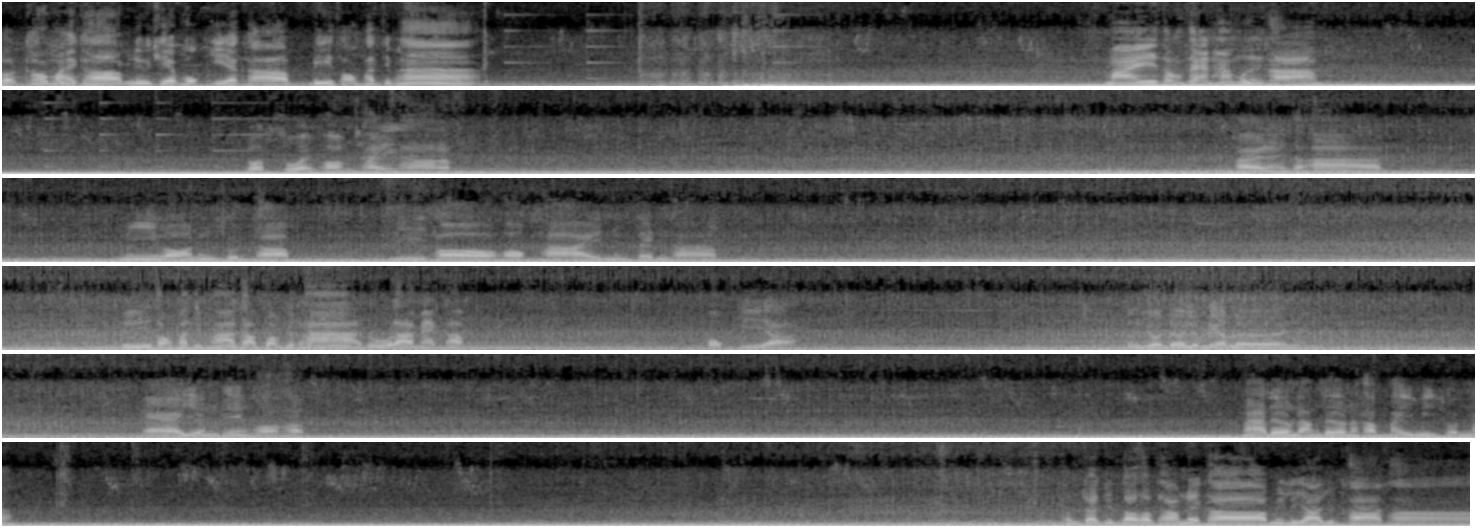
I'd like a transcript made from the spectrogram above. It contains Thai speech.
รถเข้าใหม่ครับ New Shape 6เกียร์ครับปี2015 ไม่250,000 ครับ รถสวยพร้อมใช้ครับภายในสะอาด มีล้อหนึ่งชุดครับ มีท่อออกท้ายหนึ่งเส้นครับ ปี 2015 ครับ 2.5 ดูลาแม็กครับ 6 เกียร์เครื่องยนต์เดินเรียบๆเลย แอร์เย็นเพลงเพราะครับหน้าเดิมหลังเดิมนะครับ ไม่มีชนหนัก นใจติดต่อสอบถามได้ครับมิรยายุทธคาครับ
